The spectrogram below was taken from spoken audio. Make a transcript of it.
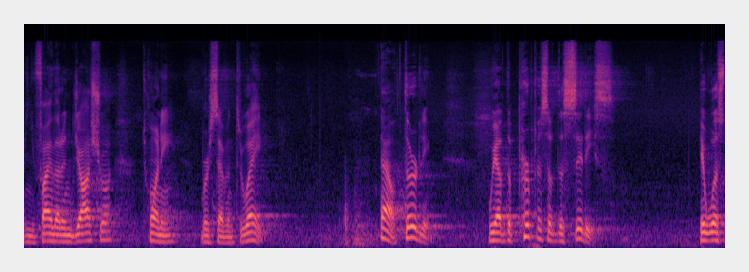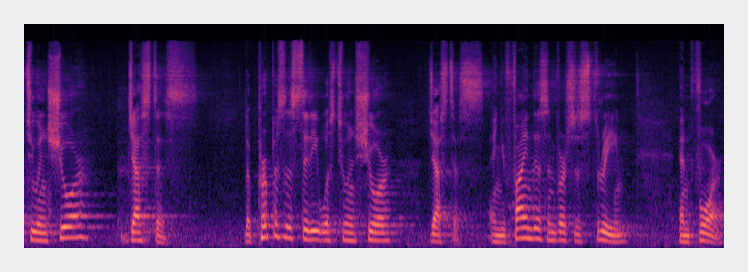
And you find that in Joshua 20, verse 7 through 8. Now, thirdly, we have the purpose of the cities. It was to ensure justice. The purpose of the city was to ensure justice. And you find this in verses 3 and 4.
